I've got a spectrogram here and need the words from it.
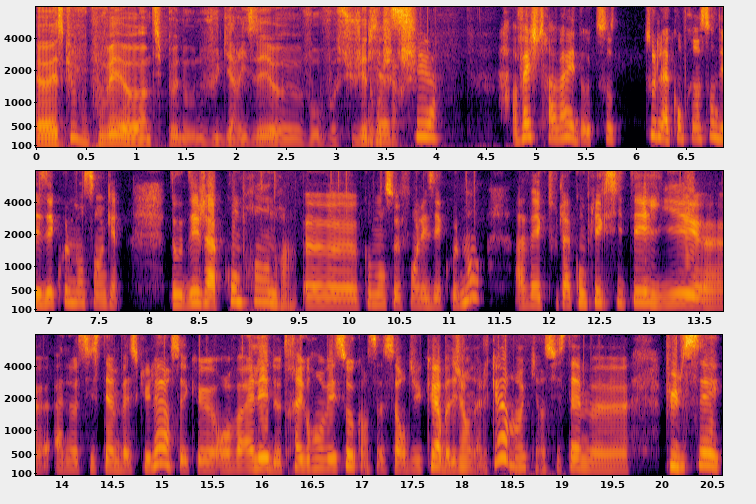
Euh, Est-ce que vous pouvez euh, un petit peu nous, nous vulgariser euh, vos, vos sujets de Bien recherche? sûr. En fait, je travaille sur toute la compréhension des écoulements sanguins. Donc déjà comprendre, comment se font les écoulements avec toute la complexité liée, à notre système vasculaire. C'est qu'on va aller de très grands vaisseaux quand ça sort du cœur. Bah, déjà, on a le cœur, hein, qui est un système, pulsé,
